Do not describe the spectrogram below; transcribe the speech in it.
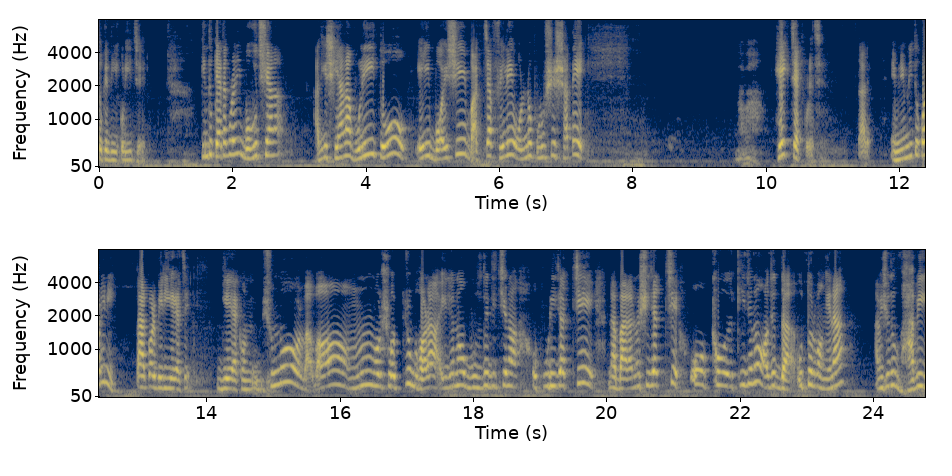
তোকে দিয়ে করিয়েছে। কিন্তু ক্যাতাকুরানি বহু শিয়ানা। আজকে শিয়ানা বলেই তো এই বয়সে বাচ্চা ফেলে অন্য পুরুষের সাথে বাবা, হেক চ্যাট করেছে। তার এমনি এমনি তো করেনি। তারপর বেরিয়ে গেছে। গিয়ে এখন সুন্দর বাবা ওর শত্রু ভরা। এই জন্য বুঝতে দিচ্ছে না। ও পুরী যাচ্ছে না বারাণসী যাচ্ছে। ও কি যেন অযোধ্যা, উত্তরবঙ্গে না? আমি শুধু ভাবি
